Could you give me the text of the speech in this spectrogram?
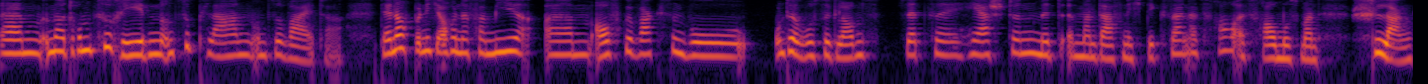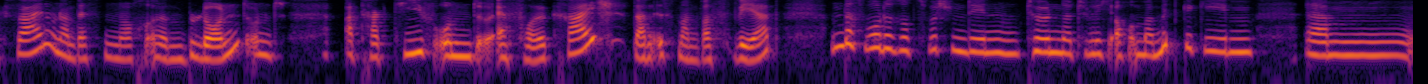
Ähm, immer drum zu reden und zu planen und so weiter. Dennoch bin ich auch in einer Familie ähm, aufgewachsen, wo unterbewusste Glaubenssätze herrschten mit, äh, man darf nicht dick sein als Frau. Als Frau muss man schlank sein und am besten noch ähm, blond und attraktiv und erfolgreich. Dann ist man was wert. Und das wurde so zwischen den Tönen natürlich auch immer mitgegeben, ähm,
